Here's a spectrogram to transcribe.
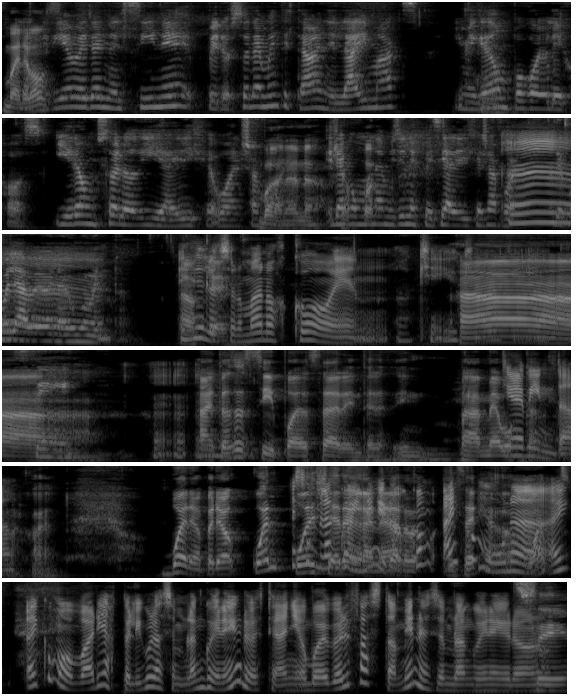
Bueno, la vamos- quería ver en el cine, pero solamente estaba en el IMAX y me quedaba Mm. un poco lejos. Y era un solo día y dije, bueno, ya fue. Bueno, no, era ya como fue. una misión especial y dije, ya fue. Ah. Después la veo en algún momento. Es Ok. de los hermanos Cohen. Ok, ok, Ah. Mm, mm, Ah, entonces sí puede ser interesante. Me Tiene gusta. pinta. Bueno, pero ¿cuál puede llegar a ganar? ¿Cómo? Hay como, una, hay, hay como varias películas en blanco y negro este año, porque Belfast también es en blanco y negro. ¿no? Sí.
